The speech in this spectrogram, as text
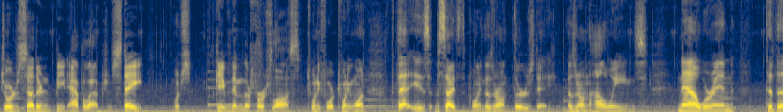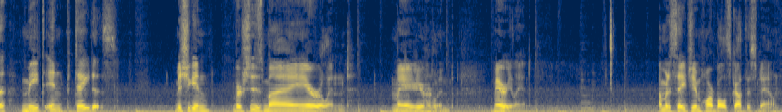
Georgia Southern beat Appalachian State, which gave them their first loss 24 21. But that is besides the point. Those are on Thursday, those are on the Halloweens. Now we're in to the meat and potatoes. Michigan versus Maryland. Maryland. Maryland. I'm going to say Jim Harbaugh's got this down.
